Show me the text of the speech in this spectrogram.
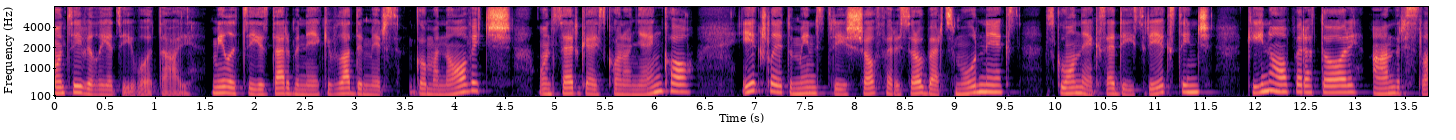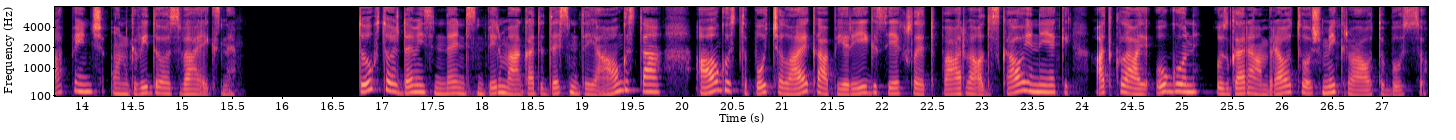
un civiliedzīvotāji - milicijas darbinieki Vladimirs Gomanovičs un Sergejs Konoņenko, iekšlietu ministrijas šoferis Roberts Mūrnieks, skolnieks Edijs Rieksniņš, kinooperatori Andris Slapiņš un Gvido Zvaigzne. 1991. gada 10. augustā augusta puča laikā pie Rīgas iekšlietu pārvaldes kaujinieki atklāja uguni uz garām braucošu mikroautobusu,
